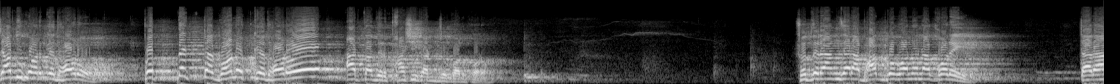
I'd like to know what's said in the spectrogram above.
জাদুকরকে ধরো, প্রত্যেকটা গণককে ধরো আর তাদের ফাঁসি কার্যকর করো। সুতরাং যারা ভাগ্য গণনা করে, তারা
